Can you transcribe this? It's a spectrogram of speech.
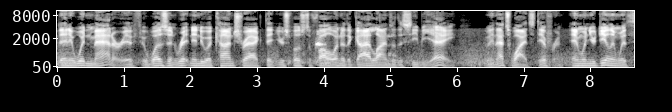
then it wouldn't matter. If it wasn't written into a contract that you're supposed to follow under the guidelines of the CBA, I mean, that's why it's different. And when you're dealing with,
